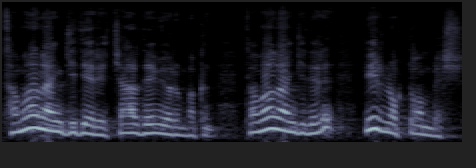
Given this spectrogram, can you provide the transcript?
tamamen gideri, kar demiyorum bakın, tamamen gideri 1.15.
